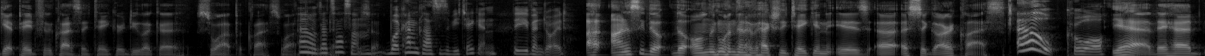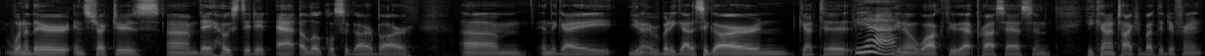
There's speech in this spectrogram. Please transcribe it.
get paid for the class I take or do like a swap, a class swap. Oh, that's awesome. So, What kind of classes have you taken that you've enjoyed? uh, honestly, the the only one that I've actually taken is uh, a cigar class. Oh, cool. Yeah, they had one of their instructors. Um, they hosted it at a local cigar bar. Um, and the guy, you know, everybody got a cigar and got to, Yeah. you know, walk through that process. And he kind of talked about the different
